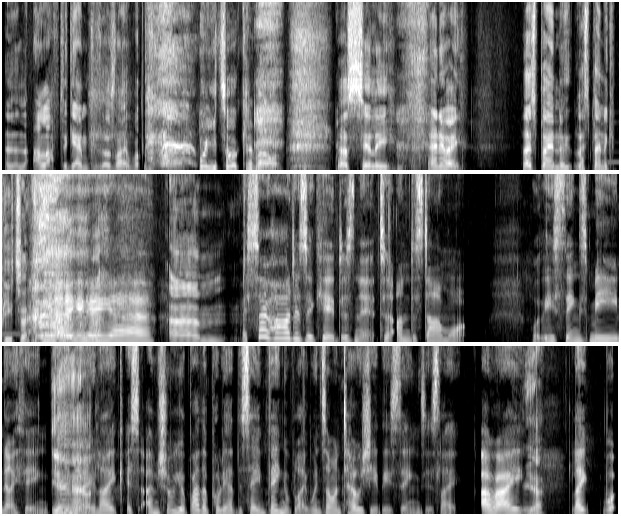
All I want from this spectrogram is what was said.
And then I laughed again because I was like, what, the, what are you talking about? That's silly. Anyway, let's play in the, let's play in the computer. Yeah. Yeah. Yeah. Um, It's so hard as a kid, isn't it, to understand what what these things mean. I think. You Yeah. know, like it's, I'm sure your brother probably had the same thing of like when someone tells you these things, it's like, all right, yeah. like what.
